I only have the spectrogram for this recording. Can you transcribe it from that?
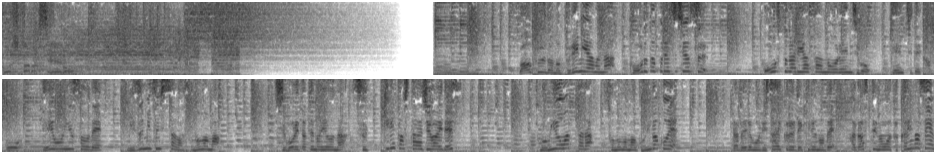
5時から正論ワオフードのプレミアムなコールドプレスジュース。オーストラリア産のオレンジを現地で加工低温輸送でみずみずしさはそのまま。絞りたてのようなすっきりとした味わいです。飲み終わったらそのままゴミ箱へ。ラベルもリサイクルできるので剥がす手間はかかりません。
